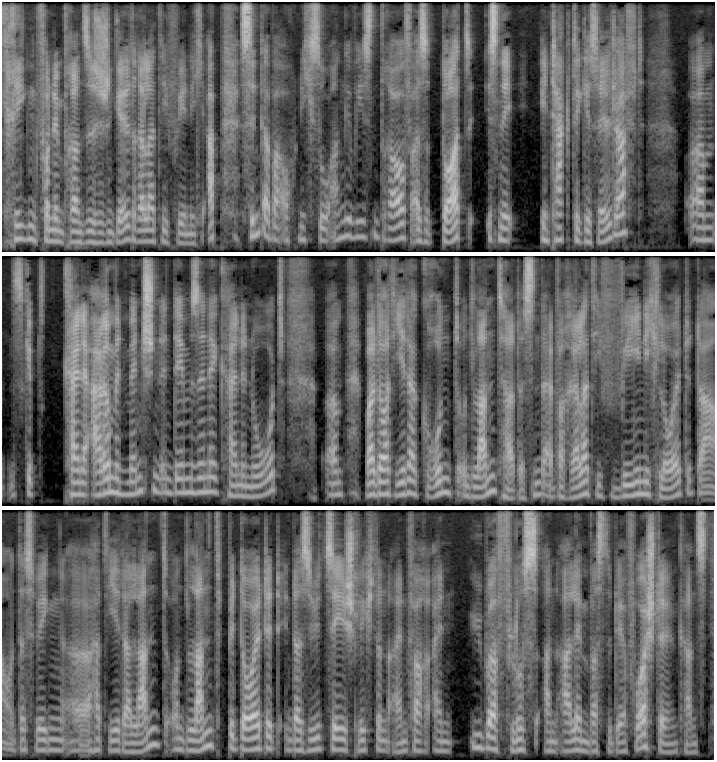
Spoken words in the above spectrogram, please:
kriegen von dem französischen Geld relativ wenig ab, sind aber auch nicht so angewiesen drauf. Also dort ist eine intakte Gesellschaft. Ähm, es gibt keine armen Menschen in dem Sinne, keine Not, ähm, weil dort jeder Grund und Land hat. Es sind einfach relativ wenig Leute da und deswegen äh, hat jeder Land und Land bedeutet in der Südsee schlicht und einfach ein Überfluss an allem, was du dir vorstellen kannst.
